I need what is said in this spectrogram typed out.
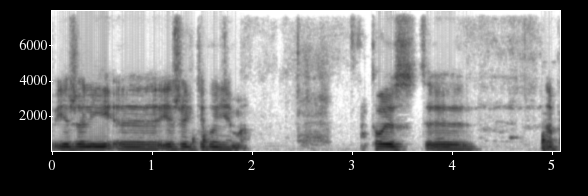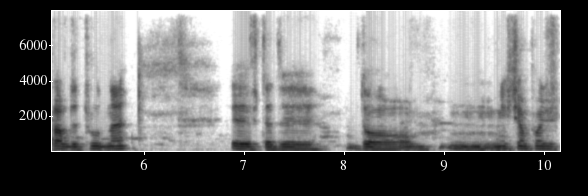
jeżeli, jeżeli tego nie ma. To jest naprawdę trudne. Wtedy do, mm, nie chciałem powiedzieć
